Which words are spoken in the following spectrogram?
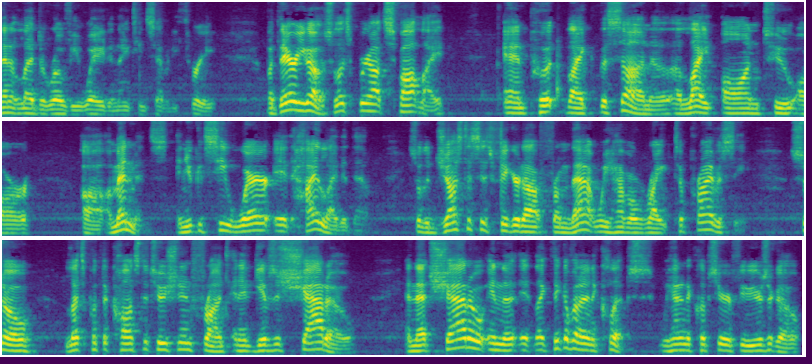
then it led to Roe v. Wade in 1973. But there you go. So let's bring out Spotlight and put like the sun, a, a light onto our uh, amendments. And you can see where it highlighted them. So the justices figured out from that we have a right to privacy. So let's put the Constitution in front, and it gives a shadow. And that shadow in the it, like think of it an eclipse. We had an eclipse here a few years ago.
